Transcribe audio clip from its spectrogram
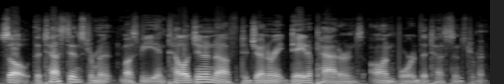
So, the test instrument must be intelligent enough to generate data patterns on board the test instrument.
